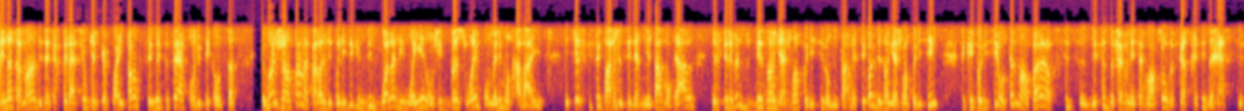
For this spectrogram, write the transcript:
et notamment des interpellations quelquefois. Ils pensent que c'est nécessaire pour lutter contre ça. Et moi, j'entends la parole des politiques qui me disent voilà les moyens dont j'ai besoin pour mener mon travail. Et qu'est-ce qui s'est passé ces derniers temps à Montréal? Il y a le phénomène du désengagement policier dont nous parlait. C'est quoi le désengagement policier? C'est que les policiers ont tellement peur, s'ils décident de faire une intervention, de faire traiter de raciste, de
